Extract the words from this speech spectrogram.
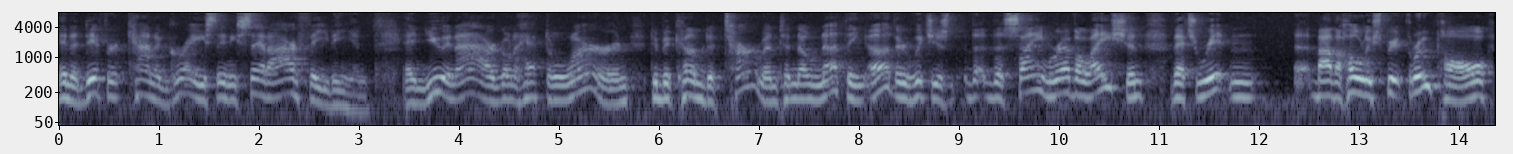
in a different kind of grace than he set our feet in. And you and I are going to have to learn to become determined to know nothing other, which is the, the same revelation that's written uh, by the Holy Spirit through Paul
